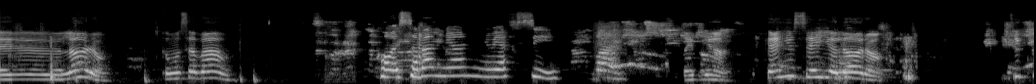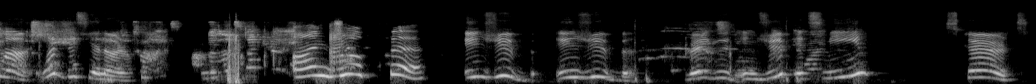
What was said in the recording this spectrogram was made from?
Euh, Lara, comment ça va? Ça va bien? Merci. Très bien. Can you say ya Lara? C'est quoi? What's this ya Lara? En jupe. In jupe, in jupe. Very good. In jupe, it's mean skirt.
